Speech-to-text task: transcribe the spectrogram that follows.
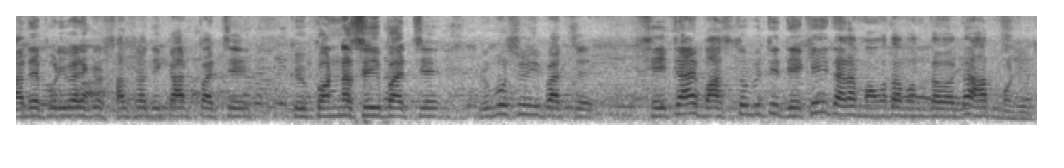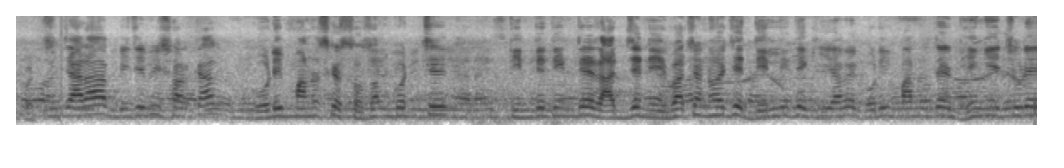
তাদের পরিবারে কেউ স্বাস্থ্যসাথী কার্ড পাচ্ছে, কেউ কন্যাশ্রী পাচ্ছে, রূপশ্রী পাচ্ছে। সেইটাই বাস্তবিতি দেখেই তারা মমতা বন্দ্যোপাধ্যায় হাত মজবুত করছে। যারা বিজেপি সরকার গরিব মানুষকে শোষণ করছে, তিনটে তিনটে রাজ্যে নির্বাচন হয়েছে, দিল্লিতে কীভাবে গরিব মানুষদের ভেঙে চুড়ে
